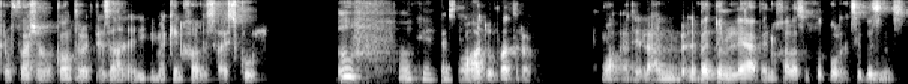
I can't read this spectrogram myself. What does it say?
professional contract إذا على القليل ما كان خالص high school أوف أوكي. وقعدوا فترة مؤقته لأن بدهم اللاعب إنه خلص ال football it's business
